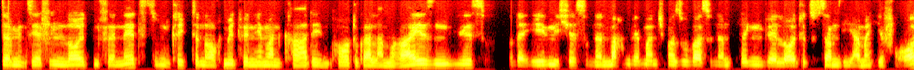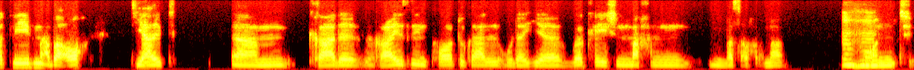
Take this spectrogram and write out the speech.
da mit sehr vielen Leuten vernetzt und kriegt dann auch mit, wenn jemand gerade in Portugal am Reisen ist oder ähnliches. Und dann machen wir manchmal sowas und dann bringen wir Leute zusammen, die einmal hier vor Ort leben, aber auch die halt ähm, gerade reisen in Portugal oder hier Workation machen, was auch immer. Mhm. Und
